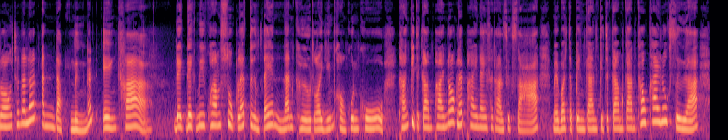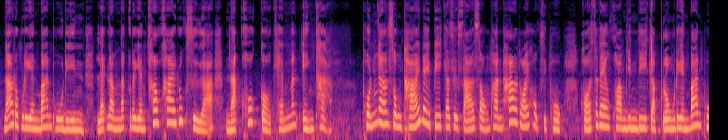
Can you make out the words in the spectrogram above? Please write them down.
รองชนะเลิศอันดับหนึ่งนั่นเองค่ะ เด็กๆมีความสุขและตื่นเต้น นั่นคือรอยยิ้มของคุณครู ทั้งกิจกรรมภายนอกและภายในสถานศึกษา ไม่ว่าจะเป็นการกิจกรรมการเข้าค่ายลูกเสือ ณโรงเรียนบ้านภูดิน และนำนักเรียนเข้าค่ายลูกเสือ ณโคกก่อแคมป์นั่นเองค่ะ ผลงานส่งท้ายในปีการศึกษา 2566 ขอแสดงความยินดีกับโรงเรียนบ้านภู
